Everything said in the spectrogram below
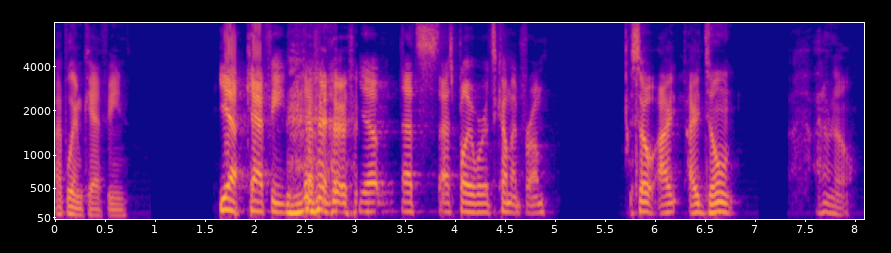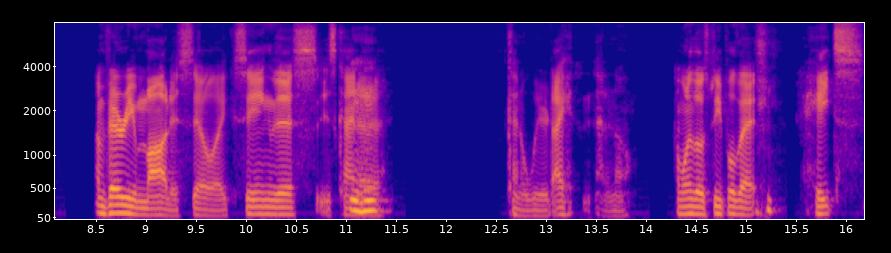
I blame caffeine. Yeah, caffeine. yep, that's that's probably where it's coming from. so I I don't I don't know. I'm very modest, so like seeing this is kind of Mm-hmm. kind of weird. I I don't know. I'm one of those people that hates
